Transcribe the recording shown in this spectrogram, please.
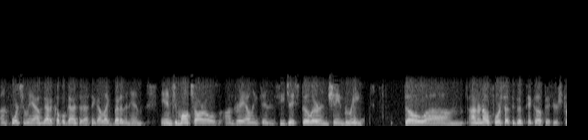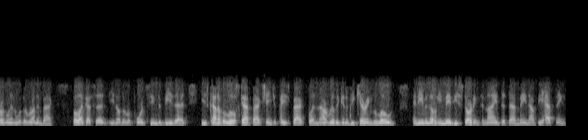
unfortunately, I've got a couple guys that I think I like better than him in Jamaal Charles, Andre Ellington, C.J. Spiller, and Shane Vereen. So um, I don't know. Forsett's a good pickup if you're struggling with a running back. But like I said, you know the reports seem to be that he's kind of a little scat back, change of pace back, but not really going to be carrying the load. And even though he may be starting tonight, that that may not be happening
